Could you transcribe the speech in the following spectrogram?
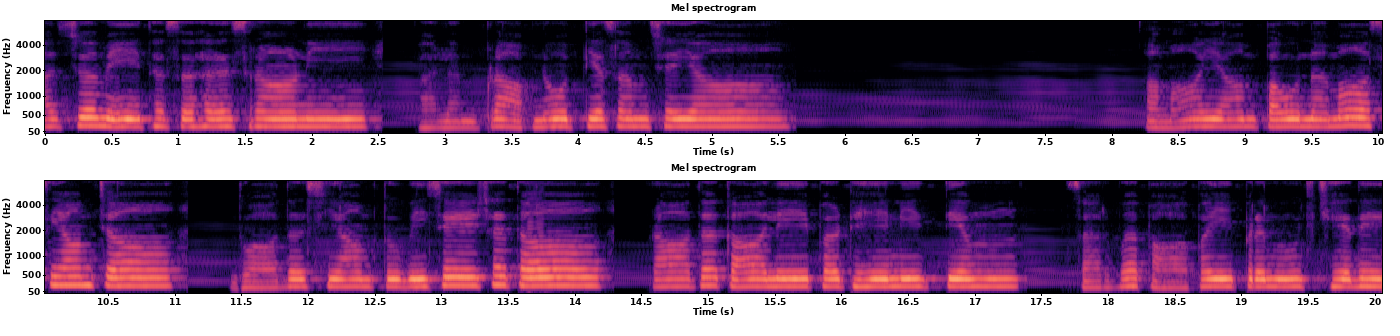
अश्वमेधसहस्राणि फलं प्राप्नोत्यसंशया अमायां पौर्णमास्यां च द्वादश्यां तु विशेषता। प्रातःकाले पठे नित्यं सर्वपापै प्रमुच्यते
